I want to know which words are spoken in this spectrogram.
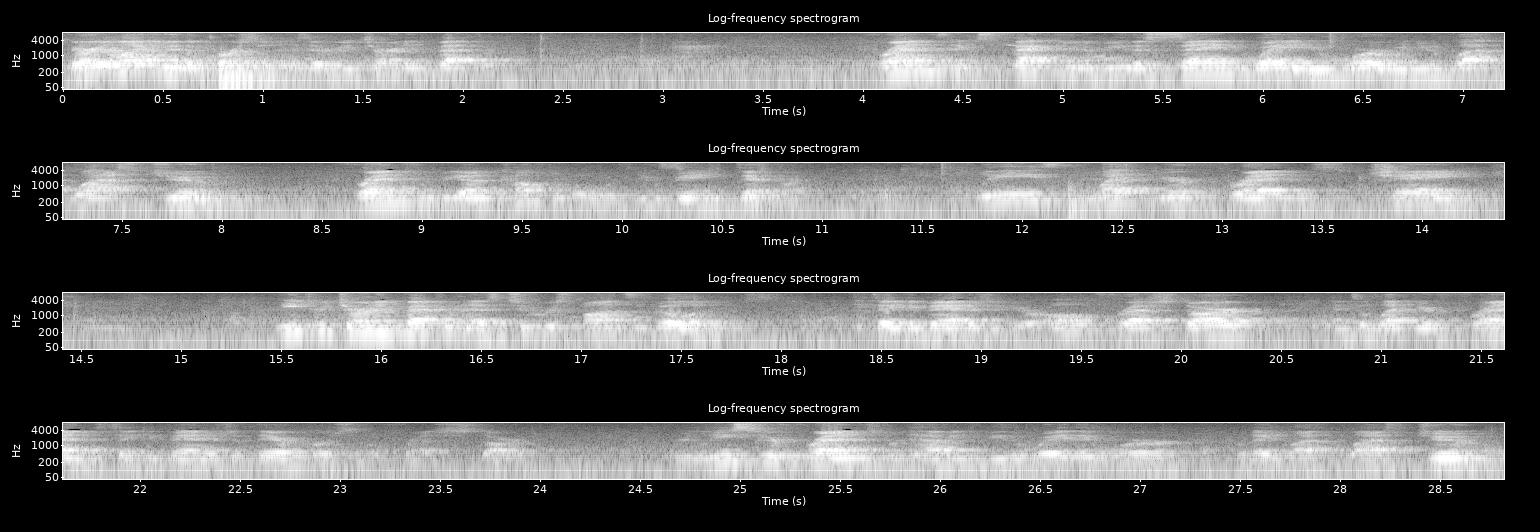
Very likely the person is a returning veteran. Friends expect you to be the same way you were when you left last June. Friends would be uncomfortable with you being different. Please let your friends change. Each returning veteran has two responsibilities take advantage of your own fresh start and to let your friends take advantage of their personal fresh start. Release your friends from having to be the way they were when they left last June.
